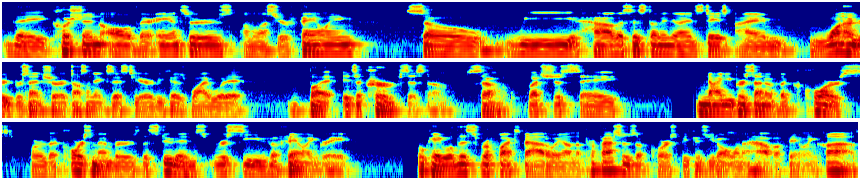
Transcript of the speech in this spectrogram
They cushion all of their answers unless you're failing. So we have a system in the United States. I'm 100% sure it doesn't exist here because why would it? But it's a curve system. So let's just say 90% of the course or the course members, the students, receive a failing grade. Okay, well, this reflects badly on the professors, of course, because you don't want to have a failing class.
